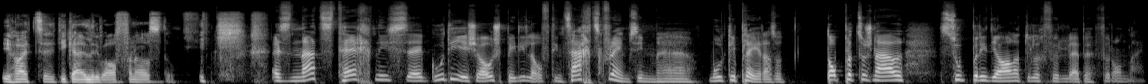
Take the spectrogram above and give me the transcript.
ich habe jetzt die geilere Waffen als du. Ein netztechnisches äh, Goodie ist auch, das Spiel läuft in 60 Frames im äh, Multiplayer. Also doppelt so schnell. Super ideal natürlich für, eben, für online.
